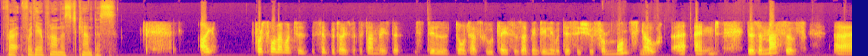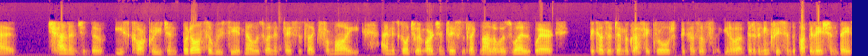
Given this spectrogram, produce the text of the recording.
for, for their promised campus. I first of all, I want to sympathise with the families that still don't have school places. I've been dealing with this issue for months now, uh, and there's a massive uh, challenge in the East Cork region, but also we see it now as well in places like Fermoy, and it's going to emerge in places like Mallow as well, where because of demographic growth, because of you know a bit of an increase in the population base,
